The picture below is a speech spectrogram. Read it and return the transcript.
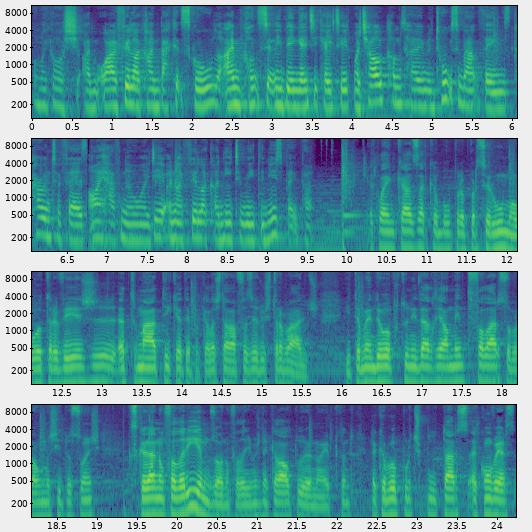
oh my gosh, I'm, I feel like I'm back at school, I'm constantly being educated. My child comes home and talks about things, current affairs, I have no idea and I feel like I need to read the newspaper. É que lá em casa acabou por aparecer uma ou outra vez a temática, até porque ela estava a fazer os trabalhos. E também deu a oportunidade realmente de falar sobre algumas situações que se calhar não falaríamos ou não falaríamos naquela altura, não é? Portanto, acabou por despolutar-se a conversa.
